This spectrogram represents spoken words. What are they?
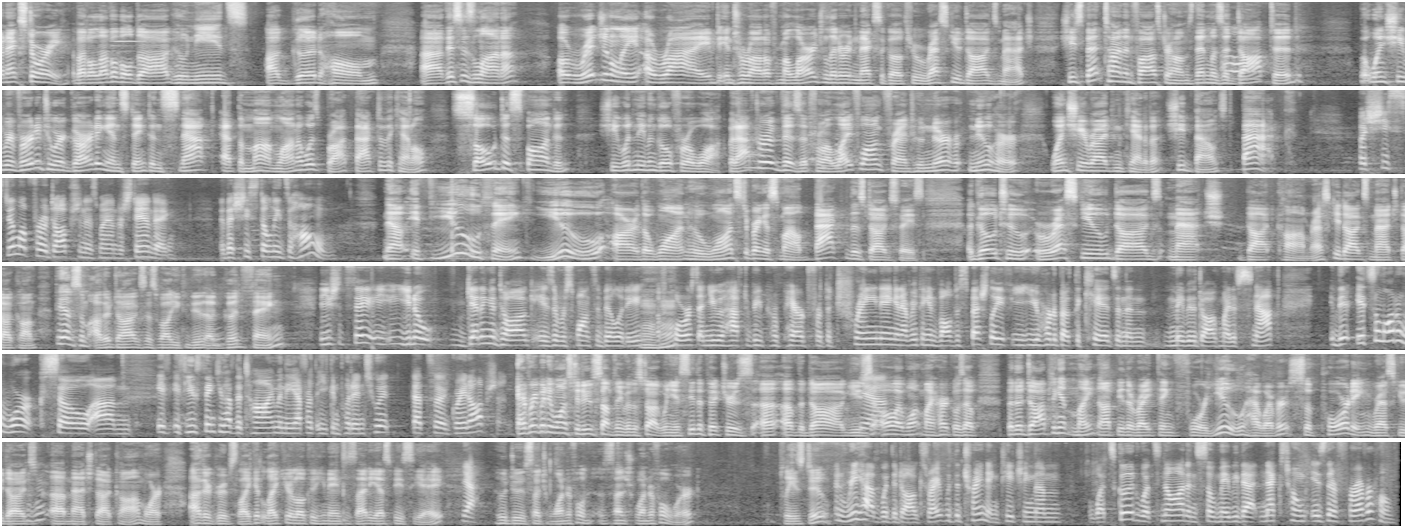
Our next story about a lovable dog who needs a good home. Uh, this is Lana. Originally arrived in Toronto from a large litter in Mexico through Rescue Dogs Match. She spent time in foster homes, then was adopted. But when she reverted to her guarding instinct and snapped at the mom, Lana was brought back to the kennel, so despondent she wouldn't even go for a walk. But after a visit from a lifelong friend who knew her when she arrived in Canada, she bounced back. But she's still up for adoption, is my understanding, that she still needs a home. Now, if you think you are the one who wants to bring a smile back to this dog's face, go to rescuedogsmatch.com. Rescuedogsmatch.com. They have some other dogs as well. You can do a good thing. You should say, you know, getting a dog is a responsibility, Mm-hmm. of course, and you have to be prepared for the training and everything involved, especially if you heard about the kids and then maybe the dog might have snapped. There- It's a lot of work. So um, if, if you think you have the time and the effort that you can put into it, that's a great option. Everybody wants to do something for this dog. When you see the pictures uh, of the dog, you say, "Oh, I want my heart goes out." But adopting it might not be the right thing for you. However, supporting RescueDogsMatch.com or other groups like it, like your local Humane Society, SPCA, Yeah. who do such wonderful, such wonderful work, please do. And rehab with the dogs, right? With the training, teaching them what's good, what's not, and so maybe that next home is their forever home.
